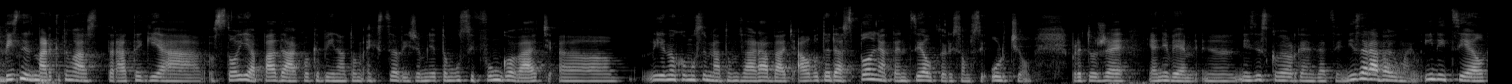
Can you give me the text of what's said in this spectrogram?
business marketingová stratégia stojí a padá ako keby na tom Exceli, že mne to musí fungovať uh, jednoducho musím na tom zarábať, alebo teda splňať ten cieľ, ktorý som si určil. Pretože, ja neviem, e, neziskové organizácie nezarábajú, majú iný cieľ,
